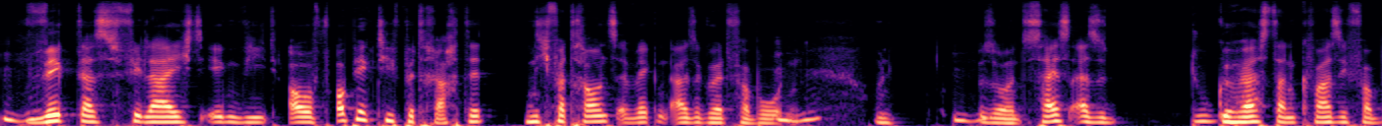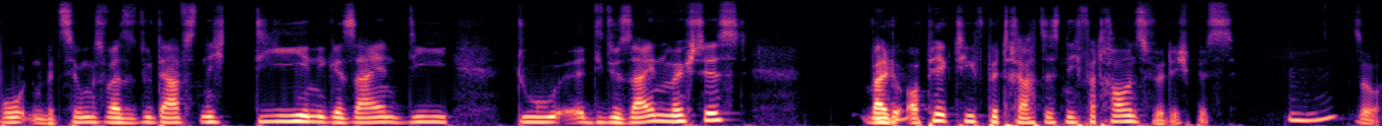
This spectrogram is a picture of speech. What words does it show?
mhm. wirkt das vielleicht irgendwie auf objektiv betrachtet nicht vertrauenserweckend, also gehört verboten. Mhm. Und mhm. so, das heißt also, du gehörst dann quasi verboten, beziehungsweise du darfst nicht diejenige sein, die du, äh, die du sein möchtest, weil du mhm. objektiv betrachtest nicht vertrauenswürdig bist. Mhm. So.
